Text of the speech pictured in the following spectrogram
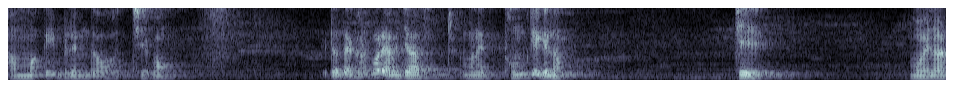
আম্মাকেই ব্লেম দেওয়া হচ্ছে এবং এটা দেখার পরে আমি জাস্ট মানে থমকে গেলাম যে ময়নার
